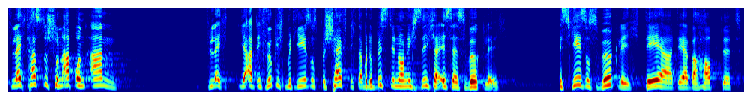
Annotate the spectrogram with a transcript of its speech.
vielleicht hast du schon ab und an vielleicht ja dich wirklich mit Jesus beschäftigt, aber du bist dir noch nicht sicher, ist es wirklich? Ist Jesus wirklich der, der behauptet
